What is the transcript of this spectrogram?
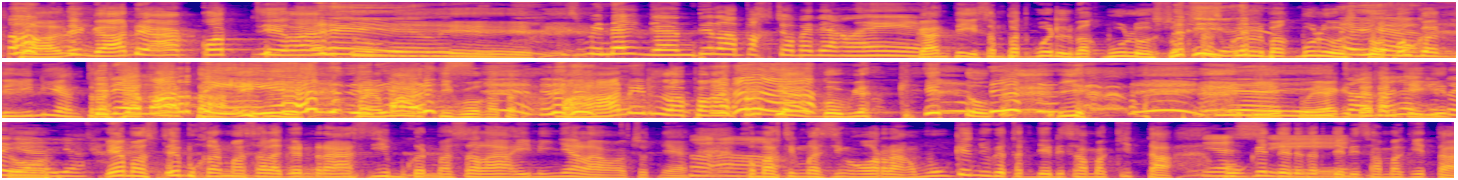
Soalnya nggak ada angkotnya langsung. Iya, bener. Iya. Terus pindah ganti lapak copet yang lain. Ganti, sempet gue di Lebak Bulus, sukses gue di Lebak Bulus, Iya. toko ganti ini yang Jadi. MRT, iya. Iya, MRT gue kata, mana ini lapangan kerja, gue bilang gitu. Iya, Iya, gitu iya, ya, kita kan kayak gitu gitu. ya, iya. Ya maksudnya bukan masalah generasi, bukan masalah ininya lah maksudnya. Ke masing-masing orang, mungkin juga terjadi sama kita, Iya mungkin tidak terjadi sama kita,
